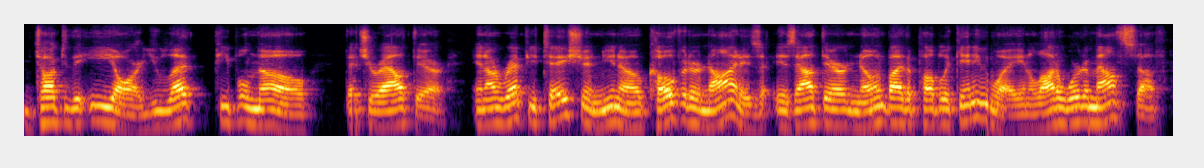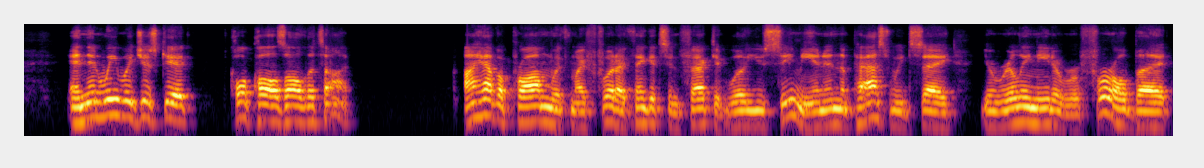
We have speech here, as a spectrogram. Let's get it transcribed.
you talk to the ER, you let people know that you're out there and our reputation, you know, COVID or not, is is out there known by the public anyway, and a lot of word of mouth stuff. And then we would just get cold calls all the time. I have a problem with my foot. I think it's infected. Will you see me? And in the past, we'd say you really need a referral. But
